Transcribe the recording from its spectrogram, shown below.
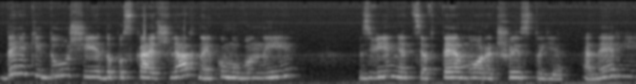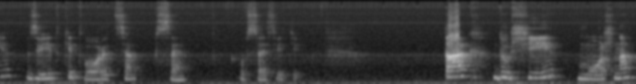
Деякі душі допускають шлях, на якому вони звільняться в те море чистої енергії, звідки твориться все у всесвіті. Так, душі можна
